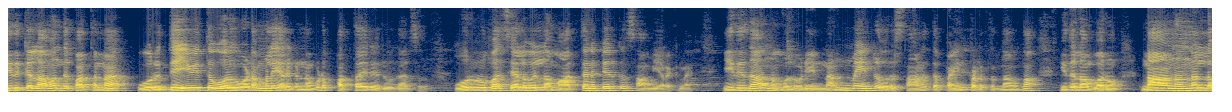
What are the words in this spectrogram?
இதுக்கெல்லாம் வந்து பார்த்தோன்னா ஒரு தெய்வத்தை ஒரு உடம்புல இறக்குனா கூட பத்தாயிரம் இருபதாயிரம் செலவு. ஒரு ரூபாய் செலவு இல்லாமல் அத்தனை பேருக்கும் சாமி இறக்குனேன். இதுதான் நம்மளுடைய நன்மைன்ற ஒரு ஸ்தானத்தை பயன்படுத்துறதுனால தான் இதெல்லாம் வரும். நானும் நல்ல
